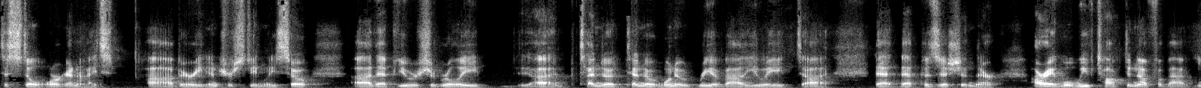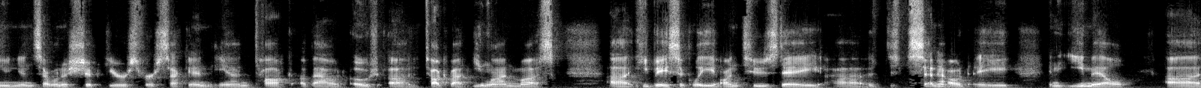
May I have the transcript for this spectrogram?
to still organize. Uh, very interestingly, so uh, that viewer should really uh, tend to tend to want to reevaluate that that position there. All right. Well, we've talked enough about unions. I want to shift gears for a second and talk about uh, talk about Elon Musk. Uh, he basically on Tuesday uh, sent out a an email uh,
